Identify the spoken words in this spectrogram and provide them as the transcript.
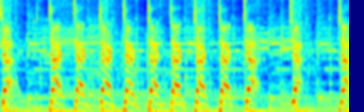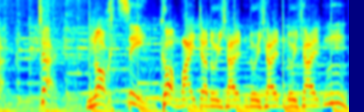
tak, tak, tak, tak, tak, tak, tak, tak, tak, tak, tak, tak, tak. Noch 10. Komm, weiter durchhalten, durchhalten, durchhalten.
